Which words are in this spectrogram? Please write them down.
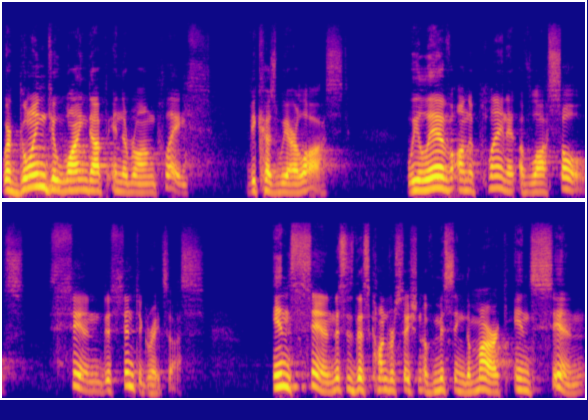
We're going to wind up in the wrong place because we are lost. We live on the planet of lost souls. Sin disintegrates us. In sin, this is this conversation of missing the mark. In sin,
